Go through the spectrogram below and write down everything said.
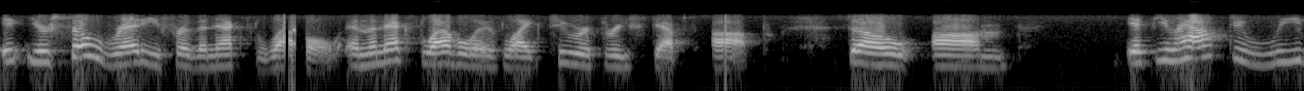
it, you're so ready for the next level and the next level is like two or three steps up. So, um if you have to leave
